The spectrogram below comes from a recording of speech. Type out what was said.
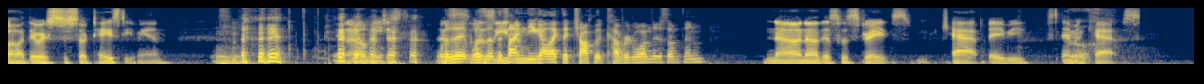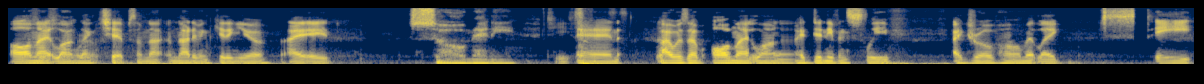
Oh, they were just so tasty, man. Mm. You know, just- was it was it the eating time you got like the chocolate covered ones or something? No, no, this was straight cap, baby. Stem and Ugh. caps. All Those are night so long like chips. I'm not I'm not even kidding you. I ate so many. Jesus. and I was up all night long. I didn't even sleep. I drove home at like eight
